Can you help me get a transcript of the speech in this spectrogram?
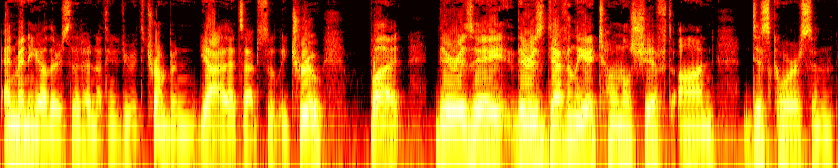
and many others that had nothing to do with Trump. And yeah, that's absolutely true. But there is a there is definitely a tonal shift on discourse and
